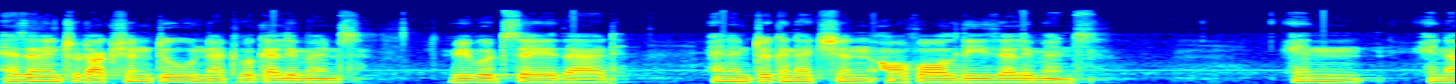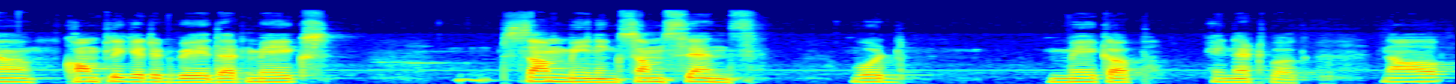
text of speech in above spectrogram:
as an introduction to network elements we would say that an interconnection of all these elements in in a complicated way that makes some meaning some sense would make up a network. Now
